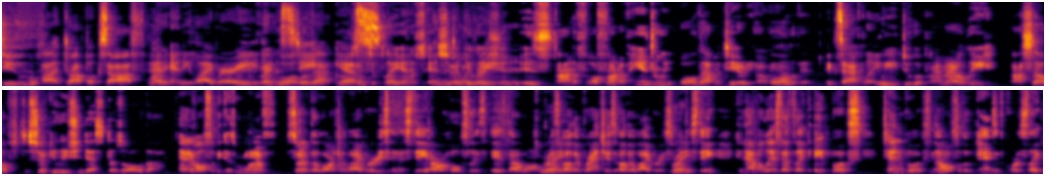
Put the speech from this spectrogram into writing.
to uh, drop books off Right. at any library Right, in the all state. of that comes yes. into play, and, it's- and And the circulation is on the forefront of handling all that material, Oh, yeah. all of it. exactly. We do it primarily ourselves. The circulation desk does all of that. And also because we're one of sort of the larger libraries in the state, our holds list is that long. Whereas Right. other branches, other libraries throughout the state can have a list that's like eight books, ten books. And that also depends, of course, like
